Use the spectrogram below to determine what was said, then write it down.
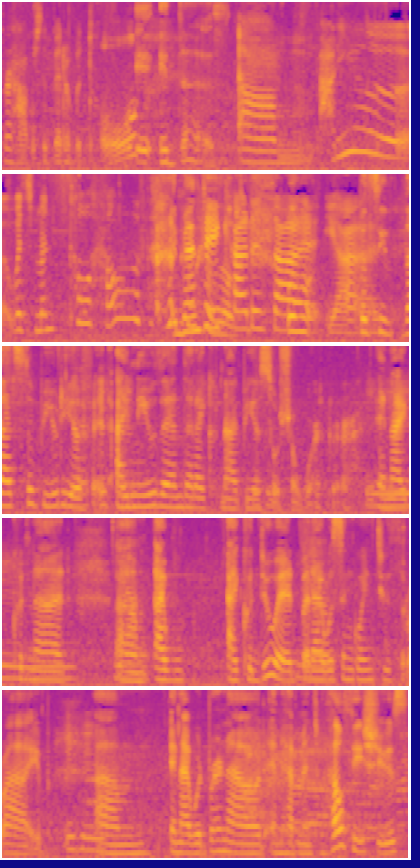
perhaps a bit of a toll. It, it does. Um, how do you? What's mental health? Mental like, health. How does that? Well, yeah. But see, that's the beauty of it. Mm-hmm. I knew then that I could not be a social worker, mm-hmm. and I could not. Um, yeah. I I could do it, but yeah. I wasn't going to thrive. Mm-hmm. Um, and I would burn out and have mental health issues.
